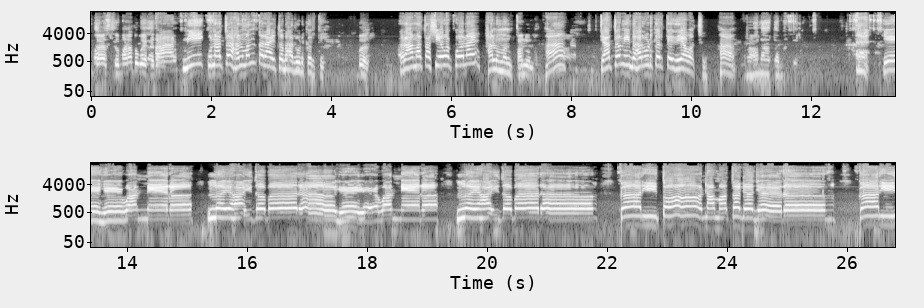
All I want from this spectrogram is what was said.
काय असतं म्हणा बघू एखादं. आ, मी कुणाचं हनुमंत राहायचं भारूड करते. बर. रामाचा सेवक कोण आहे? हनुमंत. हनुमान हा? त्याच मी भारूड करते देवाचं. हा. हे. हे वानेर लय हाय जबर. हे हे वानेर लय हाय जबर. करी नामाचा गजर. करी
